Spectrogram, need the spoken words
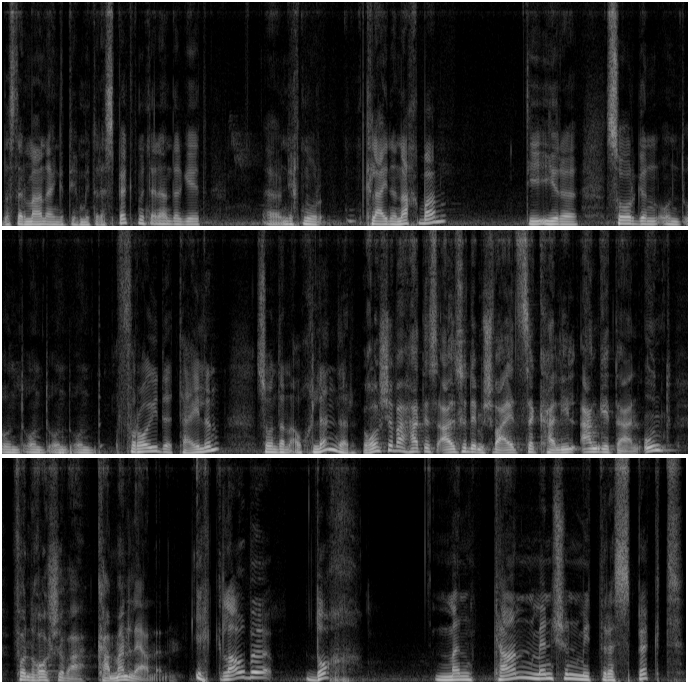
dass der Mann eigentlich mit Respekt miteinander geht, äh, nicht nur kleine Nachbarn, die ihre Sorgen und, und, und, und, und Freude teilen, sondern auch Länder. Rojava hat es also dem Schweizer Khalil angetan und von Rojava kann man lernen. Ich glaube doch, man kann Menschen mit Respekt,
